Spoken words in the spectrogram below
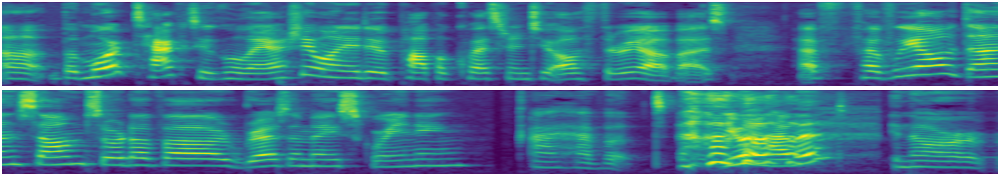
Uh, but more tactically, I actually wanted to pop a question to all three of us. Have have we all done some sort of a resume screening? I haven't. You haven't? in our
